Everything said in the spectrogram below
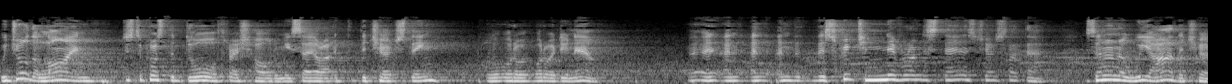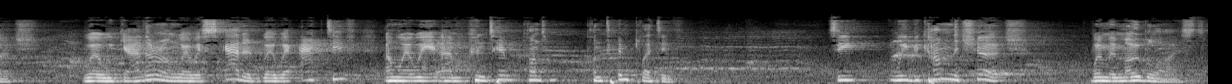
we draw the line just across the door threshold and we say, all right, the church thing. What, what, do, I, what do I do now? And, and, and the, the scripture never understands church like that. So, no, no, we are the church where we gather and where we're scattered, where we're active and where we're um, contem- contem- contemplative. See, we become the church when we're mobilized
